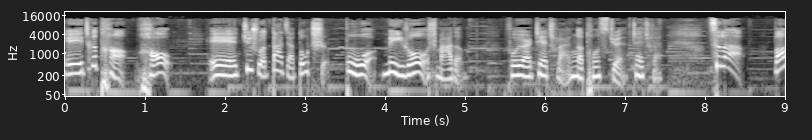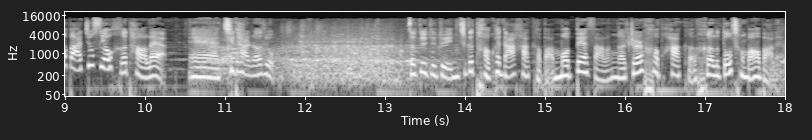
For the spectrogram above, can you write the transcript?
哎，这个汤好。哎，据说大家都吃，补美容什么的。服务员站出来，我同事觉站出来，吃了，王八就是要喝汤了。哎，其他人就，对对对，你这个汤快拿下去吧，没办法了，我这儿喝不下去了，喝了都成王八了。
